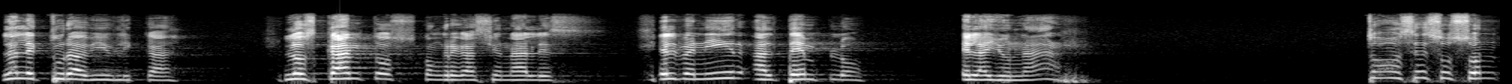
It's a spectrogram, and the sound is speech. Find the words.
la lectura bíblica, los cantos congregacionales, el venir al templo, el ayunar. Todos esos son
